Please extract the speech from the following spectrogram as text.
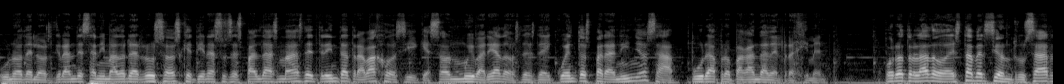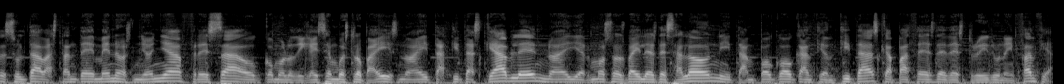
uno de los grandes animadores rusos que tiene a sus espaldas más de 30 trabajos y que son muy variados, desde cuentos para niños a pura propaganda del régimen. Por otro lado, esta versión rusa resulta bastante menos ñoña, fresa o como lo digáis en vuestro país. No hay tacitas que hablen, no hay hermosos bailes de salón, ni tampoco cancioncitas capaces de destruir una infancia.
